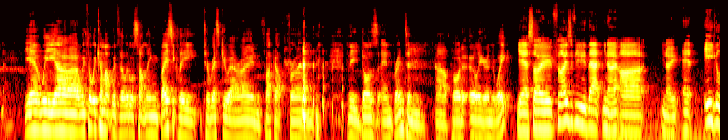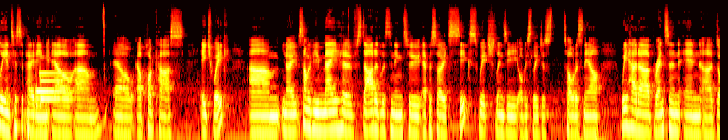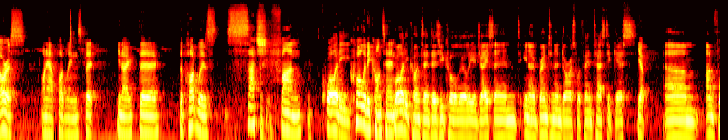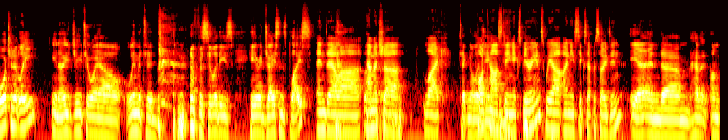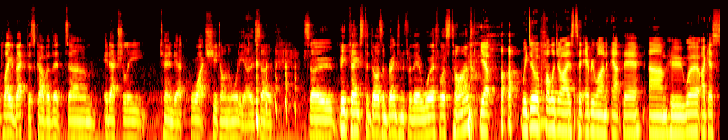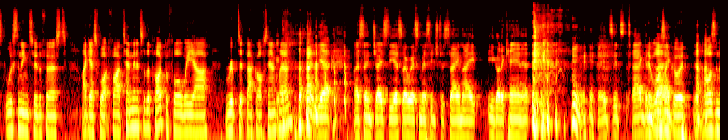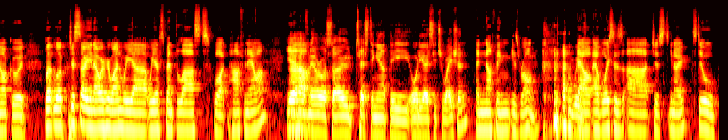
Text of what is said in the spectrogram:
Yeah, we uh, we thought we'd come up with a little something, basically to rescue our own fuck up from the Doz and Brenton uh, pod earlier in the week. Yeah, so for those of you that you know are you know eagerly anticipating our um, our our podcasts each week, um, you know some of you may have started listening to episode six, which Lindsay obviously just told us now. We had uh, Brenton and uh, Doris on our podlins, but you know the the pod was such fun, Quality. quality content. Quality content, as you called earlier, Jason. and you know Brenton and Doris were fantastic guests. Yep. Um, unfortunately, you know, due to our limited facilities here at Jason's place, and our uh, amateur like technology podcasting experience. We are only six episodes in. Yeah, and um, having on playback discover that um, it actually turned out quite shit on audio. So, so big thanks to Doz and Brenton for their worthless time. Yep. we do apologise to everyone out there um, who were, I guess, listening to the first, I guess, what five ten minutes of the pod before we uh, ripped it back off SoundCloud. yeah, I sent Jace the SOS message to say, mate, you got to can it. it's it's tagged and it wasn't good. It was not good. But look, just so you know, everyone, we uh, we have spent the last what half an hour. Yeah, half um, an hour or so testing out the audio situation. and nothing is wrong. Our our voices are just you know still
